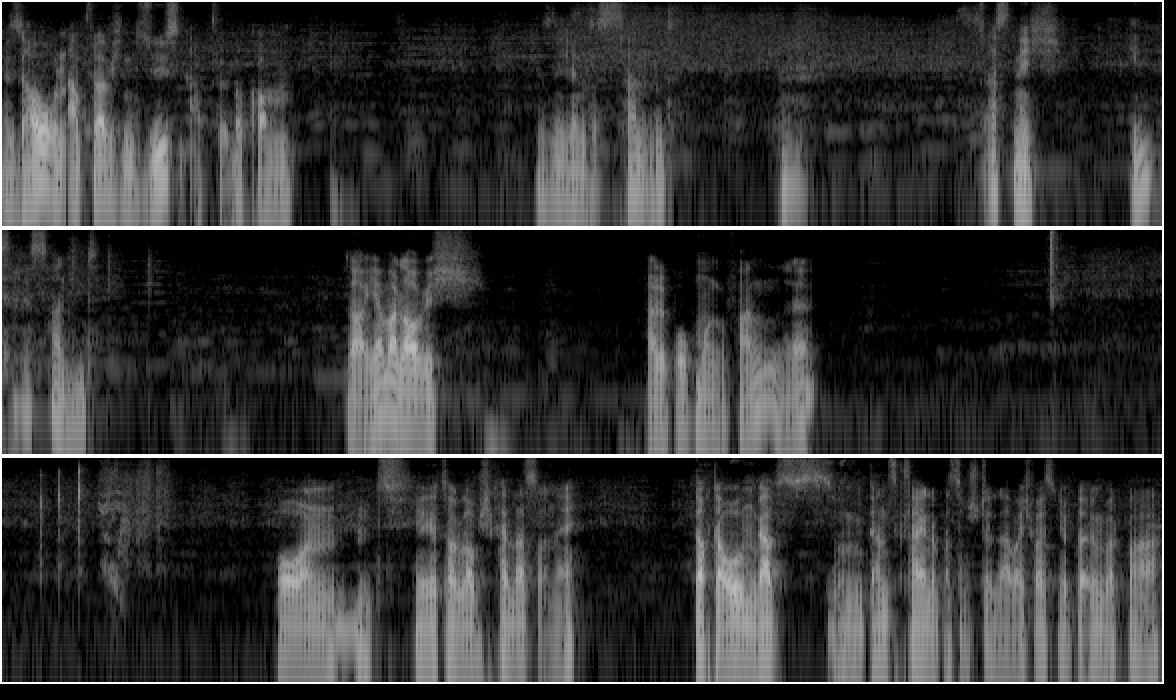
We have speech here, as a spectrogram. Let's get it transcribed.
sauren Apfel habe ich einen süßen Apfel bekommen. Das ist nicht interessant. Ist das nicht interessant? So, ja mal glaube ich alle Pokémon gefangen. Ne? Und hier jetzt glaube ich kein Wasser, ne? Doch da oben gab es so eine ganz kleine Wasserstelle, aber ich weiß nicht, ob da irgendwas war.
